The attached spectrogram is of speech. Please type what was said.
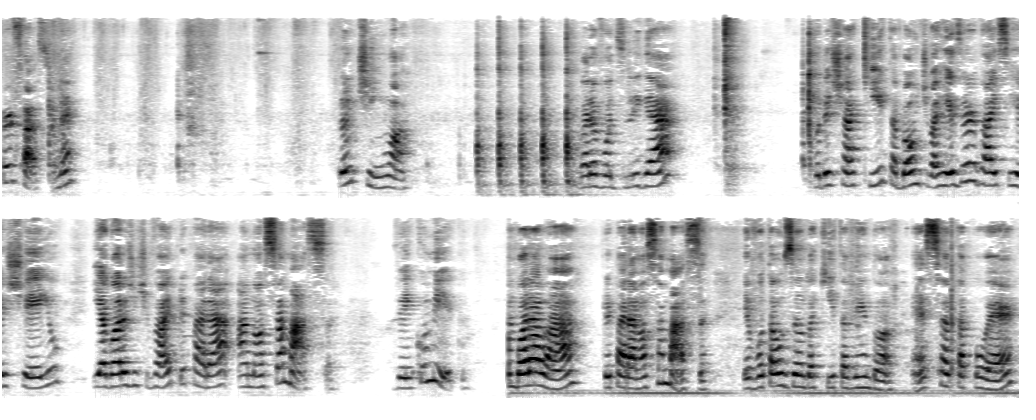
Super fácil, né? Prontinho, ó. Agora eu vou desligar. Vou deixar aqui, tá bom? A gente vai reservar esse recheio. E agora a gente vai preparar a nossa massa. Vem comigo. Então, bora lá preparar a nossa massa. Eu vou estar tá usando aqui, tá vendo, ó, essa tapoer.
